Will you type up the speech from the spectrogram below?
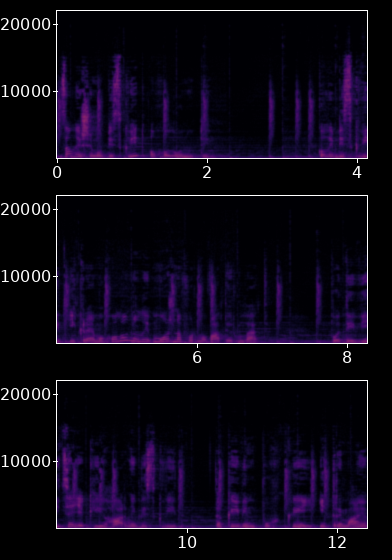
Залишимо бісквіт охолонути. Коли бісквіт і крем охолонули, можна формувати рулет. Подивіться, який гарний бісквіт. Такий він пухкий і тримає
